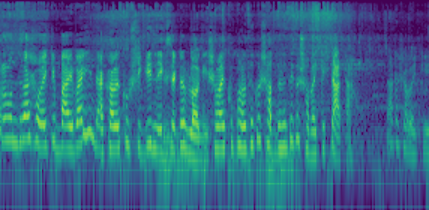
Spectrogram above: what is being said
চলো বন্ধুরা, সবাইকে বাই বাই দেখা হবে খুব শীঘ্রই নেক্সট একটা ব্লগে সবাই খুব ভালো থেকো, সাবধানে থেকো। সবাইকে টাটা। টাটা সবাইকে।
